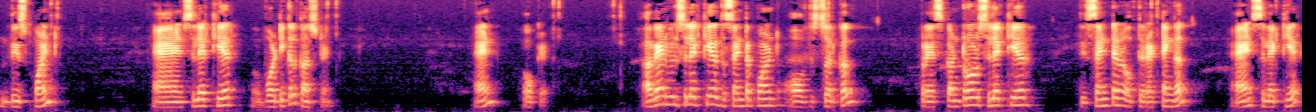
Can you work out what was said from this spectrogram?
this point and select here vertical constraint and OK. Again we'll select here the center point of the circle. Press Ctrl select here the center of the rectangle and select here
